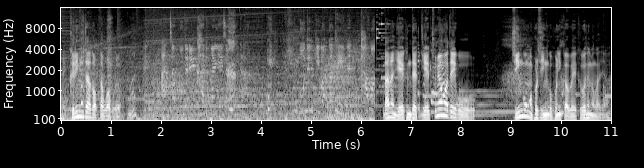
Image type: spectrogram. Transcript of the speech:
네, 그림자도 없다고 하고요. 안전 모드를 가동할 예정입니다. 모든 기관과 개인은 방어 나는 얘 근데 얘 투명화되고 주인공만 볼 수 있는 거 보니까 왜 그거 생각나냐.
